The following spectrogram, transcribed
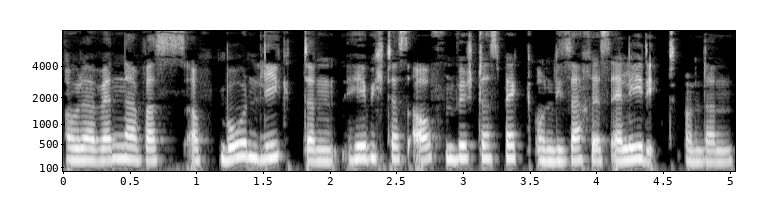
oder wenn da was auf dem Boden liegt, dann hebe ich das auf und wische das weg und die Sache ist erledigt. Und dann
